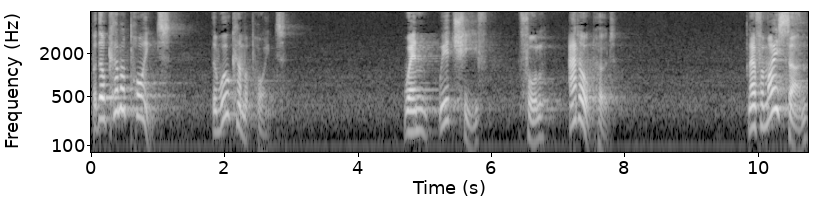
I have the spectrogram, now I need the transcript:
But there'll come a point, there will come a point, when we achieve full adulthood. Now, for my son,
